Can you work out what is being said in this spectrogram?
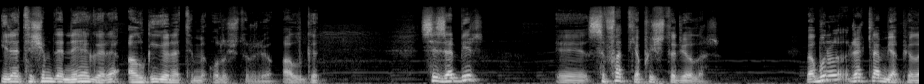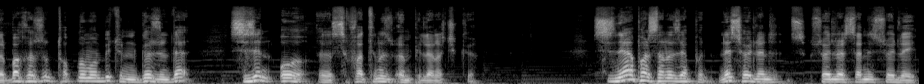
İletişim de neye göre algı yönetimi oluşturuyor, algı. Size bir e, sıfat yapıştırıyorlar. Ve bunu reklam yapıyorlar. Bakıyorsun toplumun bütünün gözünde sizin o e, sıfatınız ön plana çıkıyor. Siz ne yaparsanız yapın, ne söylerseniz söyleyin.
